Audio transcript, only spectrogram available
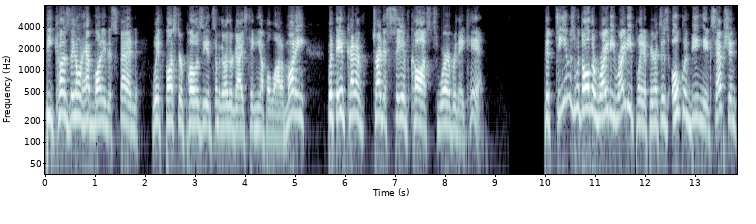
because they don't have money to spend with Buster Posey and some of their other guys taking up a lot of money, but they've kind of tried to save costs wherever they can. The teams with all the righty righty plate appearances, Oakland being the exception,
